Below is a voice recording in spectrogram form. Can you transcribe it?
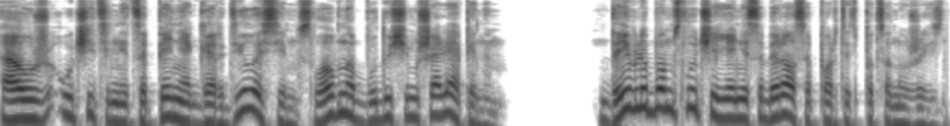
А уж учительница пения гордилась им, словно будущим Шаляпиным. Да и в любом случае я не собирался портить пацану жизнь.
